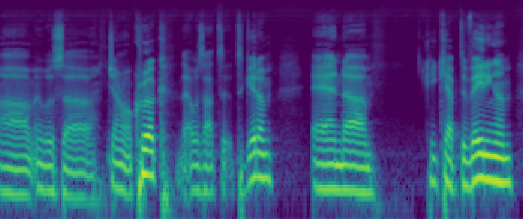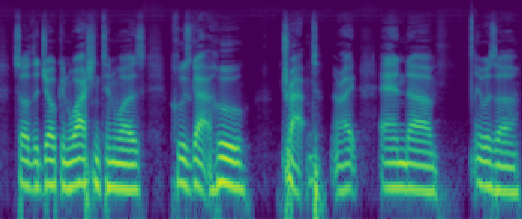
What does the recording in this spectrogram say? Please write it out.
Um, it was uh, General Crook that was out to, to get him, and um, he kept evading him. So the joke in Washington was, "Who's got who trapped?" All right, and uh, it was a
